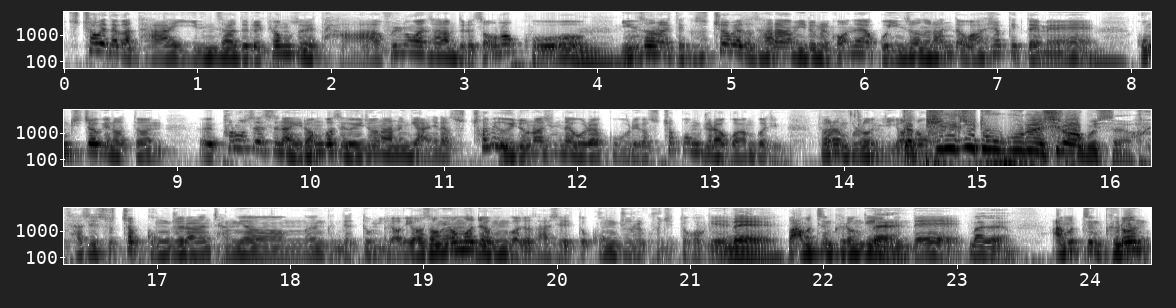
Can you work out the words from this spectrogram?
수첩에다가 다이 인사들을 평소에 다 훌륭한 사람들을 써놓고 음. 인선할 때 그 수첩에서 사람 이름을 꺼내갖고 인선을 한다고 하셨기 때문에 공식적인 어떤 프로세스나 이런 것에 의존하는 게 아니라 수첩에 의존하신다고 그래갖고 우리가 수첩 공주라고 한 거지. 저는 물론 이제 여성 그러니까 필기 도구를 싫어하고 있어요. 사실 수첩 공주라는 장면은 근데 또 여, 성 혐오적인 거죠. 사실 또 공주를 굳이 또 거기에 네. 뭐 아무튼 그런 게 네. 있는데 맞아요. 아무튼 그런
